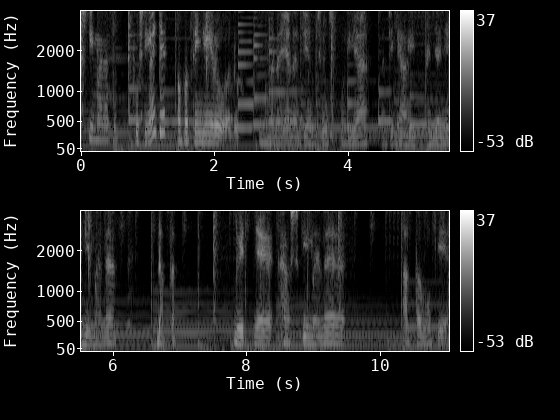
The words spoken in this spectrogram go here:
Terus gimana tuh? Pusing aja overthinking itu aduh gimana ya nanti habis kuliah nanti hari kerjanya gimana? Dapat duitnya harus gimana? Atau mungkin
